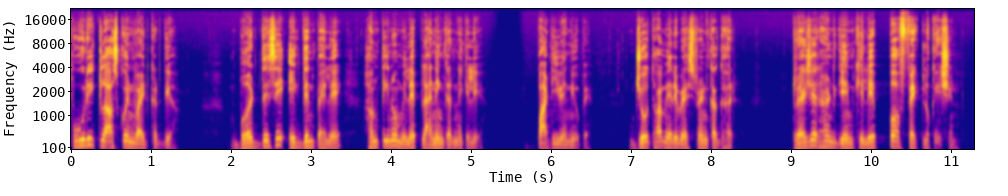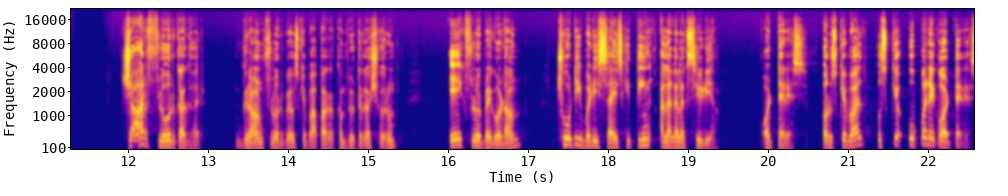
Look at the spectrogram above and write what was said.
पूरी क्लास को इनवाइट कर दिया। बर्थडे से एक दिन पहले हम तीनों मिले प्लानिंग करने के लिए पार्टी वेन्यू पे, जो था मेरे बेस्ट फ्रेंड का घर। ट्रेजर हंट गेम के लिए परफेक्ट लोकेशन चार फ्लोर का घर ग्राउंड फ्लोर पे उसके पापा का कंप्यूटर का शोरूम एक फ्लोर पे गोडाउन, छोटी बड़ी साइज़ की तीन अलग अलग सीढ़ियाँ और टेरेस और उसके बाद उसके ऊपर एक और टेरेस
